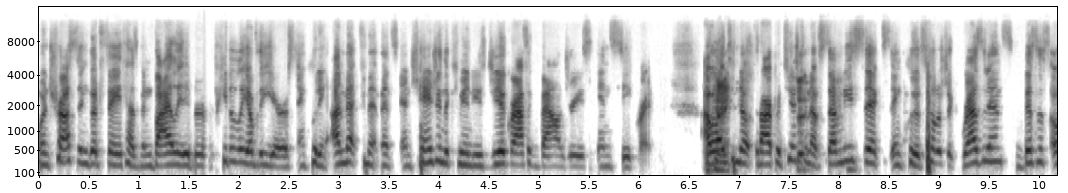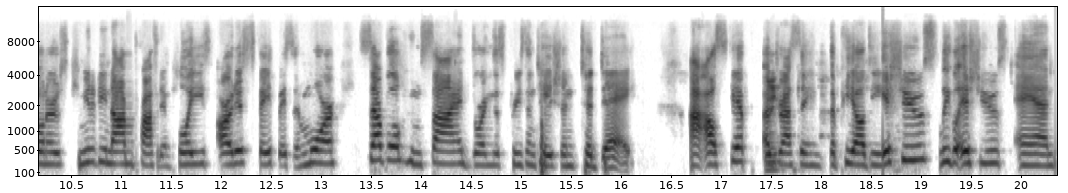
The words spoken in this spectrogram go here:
when trust and good faith has been violated repeatedly over the years, including unmet commitments and changing the community's geographic boundaries in secret. I would like to note that our petition of 76 includes Hill District residents, business owners, community nonprofit employees, artists, faith-based, and more, several whom signed during this presentation today. Uh, I'll skip addressing the PLD issues, legal issues, and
